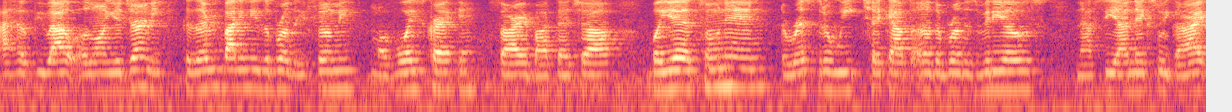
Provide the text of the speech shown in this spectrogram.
I help you out along your journey because everybody needs a brother, you feel me? My voice cracking, sorry about that y'all. But yeah, tune in the rest of the week, check out the other brothers videos, and I'll see y'all next week, alright?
